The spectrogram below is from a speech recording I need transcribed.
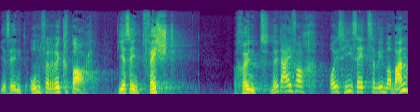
die sind unverrückbar die sind fest. Wir können nicht einfach uns hinsetzen, wie wir wollen,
